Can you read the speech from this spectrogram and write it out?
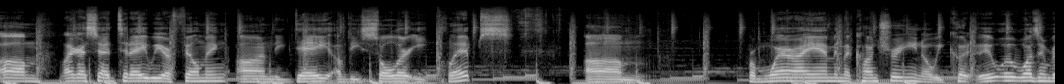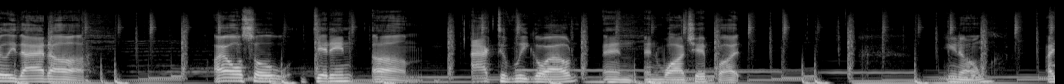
Um, like I said, today we are filming on the day of the solar eclipse. Um, from where I am in the country, you know, we could, it, it wasn't really that, uh, I also didn't, um, actively go out and, and watch it, but, you know, I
